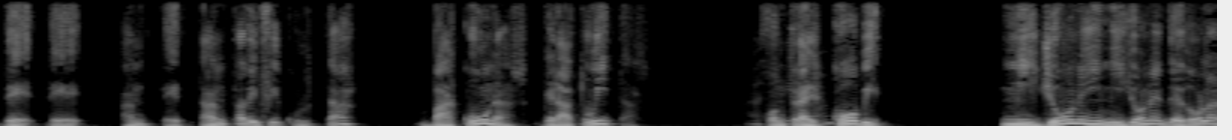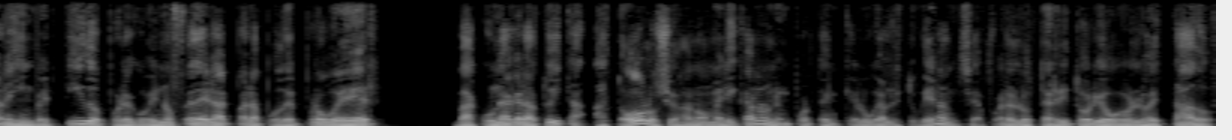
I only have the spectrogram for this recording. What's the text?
de, de ante tanta dificultad, vacunas gratuitas Así contra es. el COVID. Millones y millones de dólares invertidos por el gobierno federal para poder proveer vacunas gratuitas a todos los ciudadanos americanos, no importa en qué lugar estuvieran, sea fuera de los territorios o en los estados.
